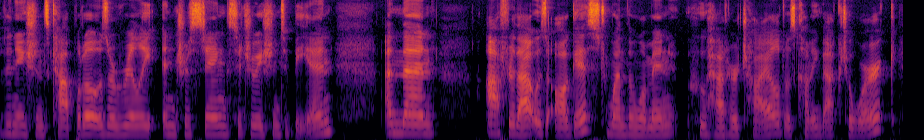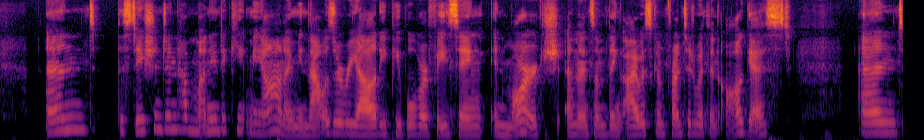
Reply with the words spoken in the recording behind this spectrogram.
the nation's capital. It was a really interesting situation to be in. And then after that was August when the woman who had her child was coming back to work. And the station didn't have money to keep me on. I mean, that was a reality people were facing in March, and then something I was confronted with in August. And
